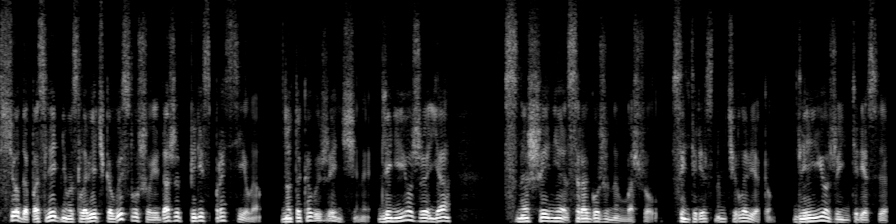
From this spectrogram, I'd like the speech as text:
все до последнего словечка выслушала и даже переспросила. Но таковы женщины. Для нее же я сношение с Рогожиным вошел, с интересным человеком. Для ее же интереса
